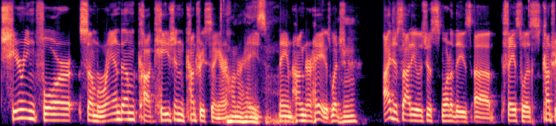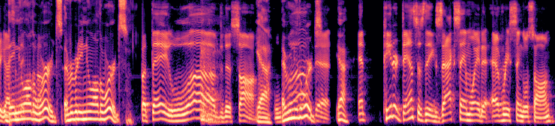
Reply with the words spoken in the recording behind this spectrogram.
cheering for some random caucasian country singer Hunter Hayes. named Hunter Hayes, which I just thought he was just one of these uh, faceless country guys. They knew all the on. words. Everybody knew all the words. but they loved this song. Yeah. Everyone knew the words. it. Yeah. And Peter dances the exact same way to every single song.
